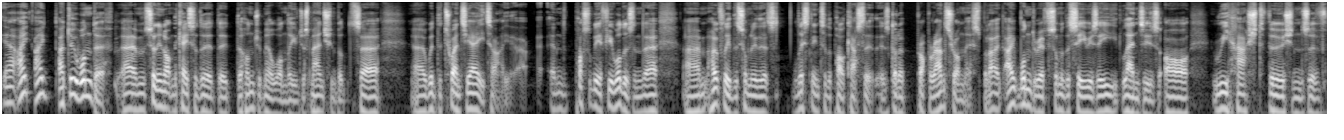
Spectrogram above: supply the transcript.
Yeah, I, I, I do wonder. Um, certainly not in the case of the, the, the hundred mil one that you just mentioned, but uh, uh, with the twenty eight, I, and possibly a few others, and uh, um, hopefully there's somebody that's listening to the podcast that has got a proper answer on this. But I, I wonder if some of the Series E lenses are rehashed versions of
